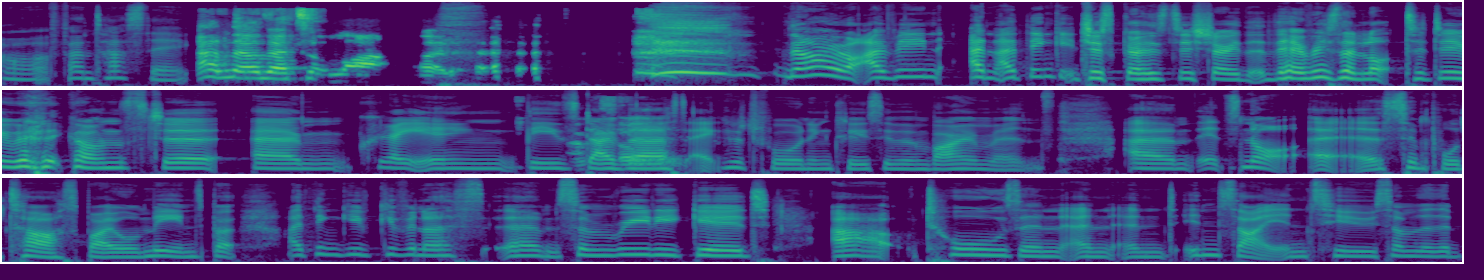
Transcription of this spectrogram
Oh, fantastic. I know that's a lot, but no, I mean, and I think it just goes to show that there is a lot to do when it comes to um, creating these Absolutely. diverse, equitable, and inclusive environments. Um, it's not a, a, simple task by all means, but I think you've given us um, some really good uh, tools and, and, and insight into some of the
